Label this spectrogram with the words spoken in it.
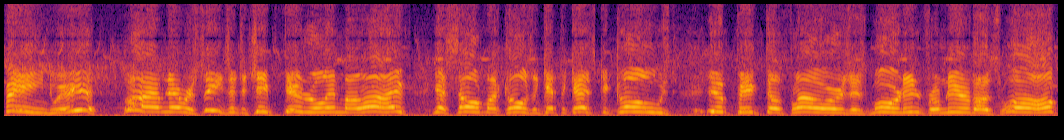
fiend, will you? Well, I've never seen such a cheap funeral in my life. You sold my clothes and kept the casket closed. You picked the flowers this morning from near the swamp.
